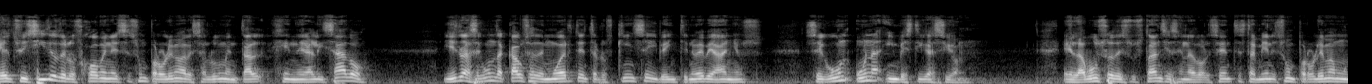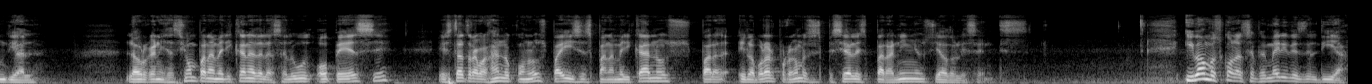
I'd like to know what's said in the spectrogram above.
El suicidio de los jóvenes es un problema de salud mental generalizado y es la segunda causa de muerte entre los 15 y 29 años, según una investigación. El abuso de sustancias en adolescentes también es un problema mundial. La Organización Panamericana de la Salud, OPS, está trabajando con los países panamericanos para elaborar programas especiales para niños y adolescentes. Y vamos con las efemérides del día.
